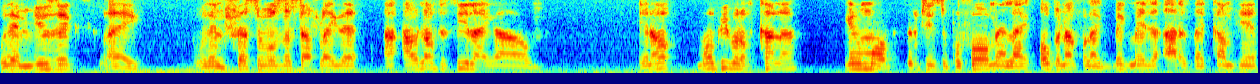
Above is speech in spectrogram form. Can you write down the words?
within music, like within festivals and stuff like that. I, I would love to see like um, you know, more people of color, give them more opportunities to perform and like open up for like big major artists that come here.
